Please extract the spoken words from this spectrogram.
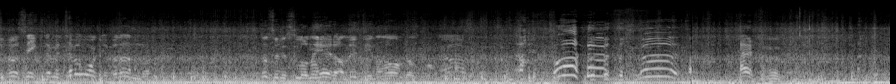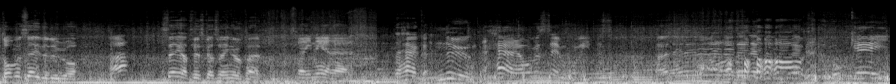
Du får sikta med trågen på den då. Då ska vi slå ner den lite innan avgas Här, upp. Tommy, säg det du då. Va? Säg att vi ska svänga upp här. Sväng ner här. Det här, nu, här är avgassystemet kommer inte så. Nej, nej, nej, nej, nej, nej. Okej!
